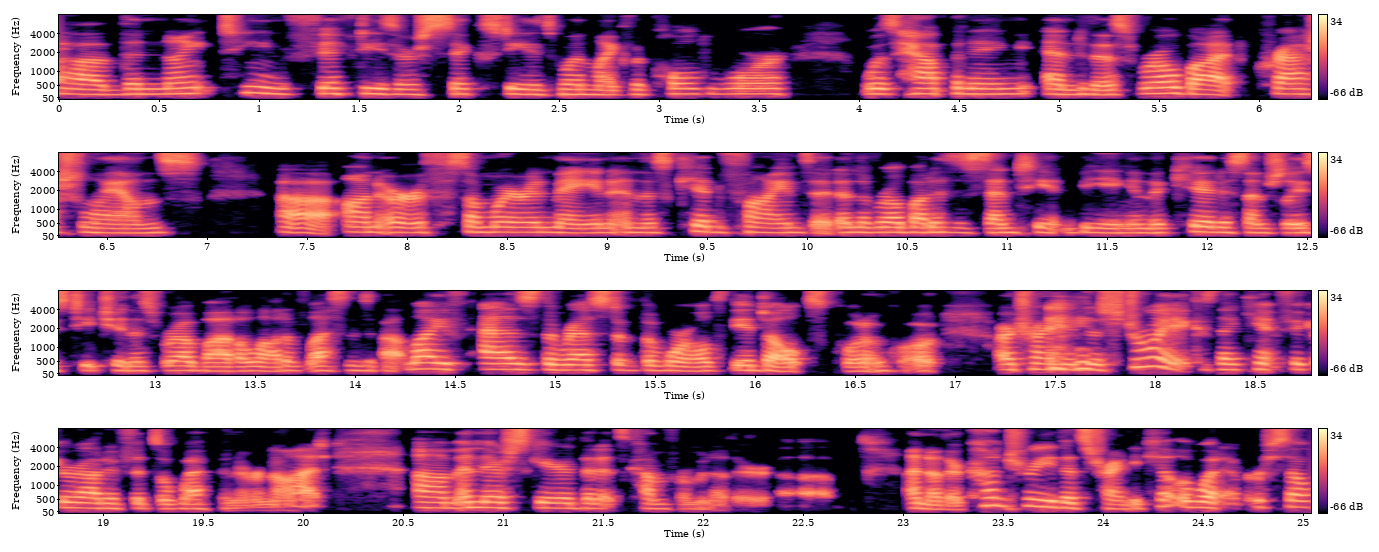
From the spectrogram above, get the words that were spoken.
uh, the 1950s or 60s when like the Cold War was happening, and this robot crash lands uh, on Earth somewhere in Maine, and this kid finds it, and the robot is a sentient being, and the kid essentially is teaching this robot a lot of lessons about life, as the rest of the world, the adults, quote unquote, are trying to destroy it because they can't figure out if it's a weapon or not, um, and they're scared that it's come from another uh, another country that's trying to kill or whatever. So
